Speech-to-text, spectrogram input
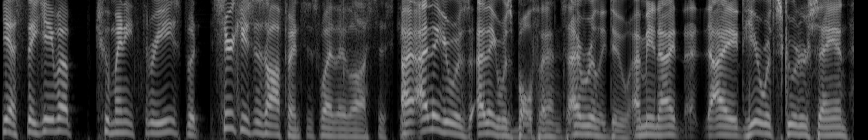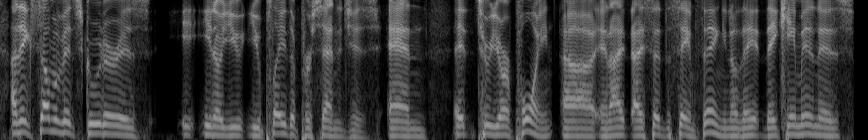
yes, they gave up too many threes, but Syracuse's offense is why they lost this game. I, I think it was. I think it was both ends. I really do. I mean, I I hear what Scooter's saying. I think some of it, Scooter, is you know you you play the percentages, and it, to your point, uh, and I, I said the same thing. You know, they they came in as.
